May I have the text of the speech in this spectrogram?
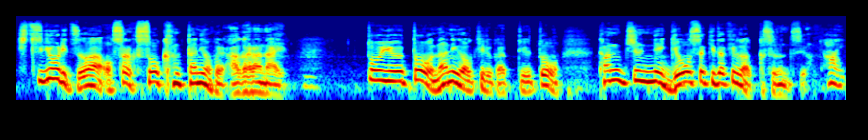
失業率はおそらくそう簡単にはこれ上がらない。というと、何が起きるかっていうと、単純に業績だけが悪化するんですよ。はい。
